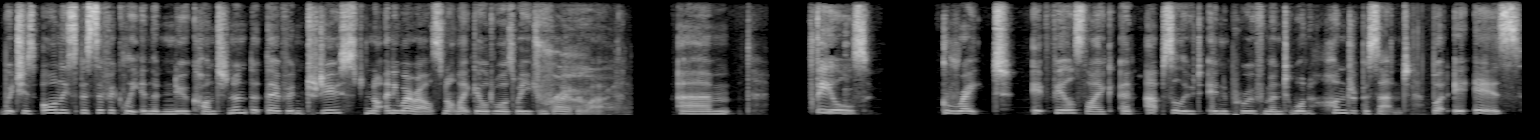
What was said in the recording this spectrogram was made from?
which is only specifically in the new continent that they've introduced, not anywhere else, not like Guild Wars where you can fly everywhere, um, feels great. It feels like an absolute improvement, 100%. But it is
